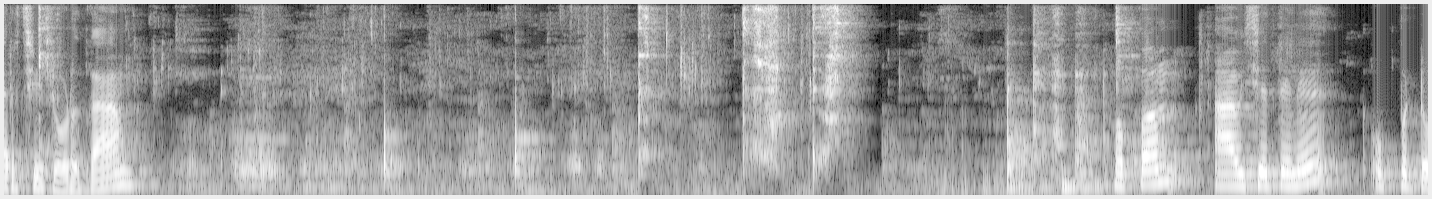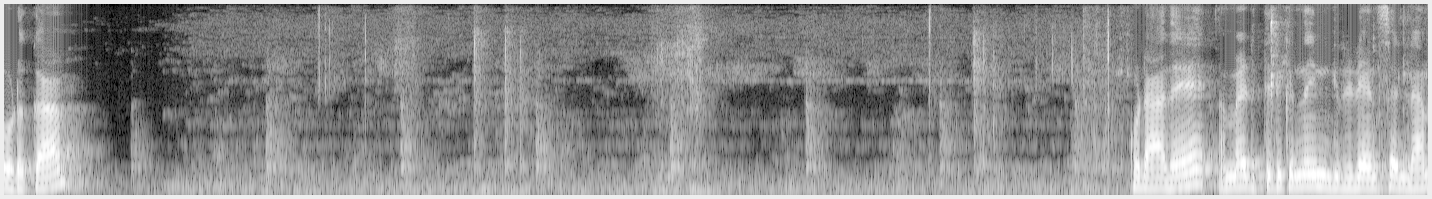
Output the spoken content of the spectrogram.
ഇറച്ചി ഇട്ട് കൊടുക്കാം. ഒപ്പം ആവശ്യത്തിന് ഉപ്പിട്ട് കൊടുക്കാം. കൂടാതെ നമ്മൾ എടുത്തിരിക്കുന്ന ഇൻഗ്രീഡിയൻസ് എല്ലാം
